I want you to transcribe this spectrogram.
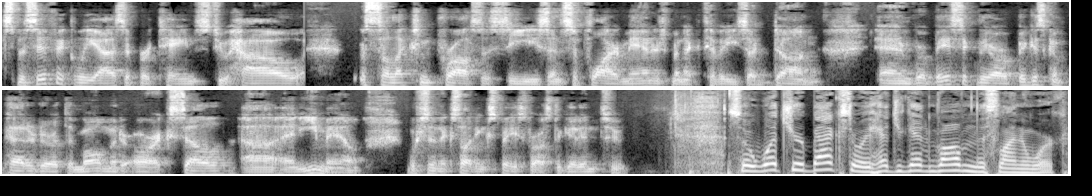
specifically as it pertains to how selection processes and supplier management activities are done. And we're basically our biggest competitor at the moment are Excel uh, and email, which is an exciting space for us to get into. So, what's your backstory? How'd you get involved in this line of work?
